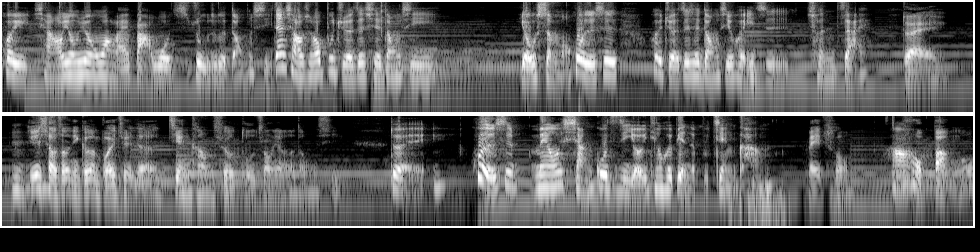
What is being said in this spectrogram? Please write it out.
会想要用愿望来把握住这个东西？但小时候不觉得这些东西有什么，或者是会觉得这些东西会一直存在。对，嗯，因为小时候你根本不会觉得健康是有多重要的东西。对。或者是没有想过自己有一天会变得不健康。没错，好，好棒哦。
